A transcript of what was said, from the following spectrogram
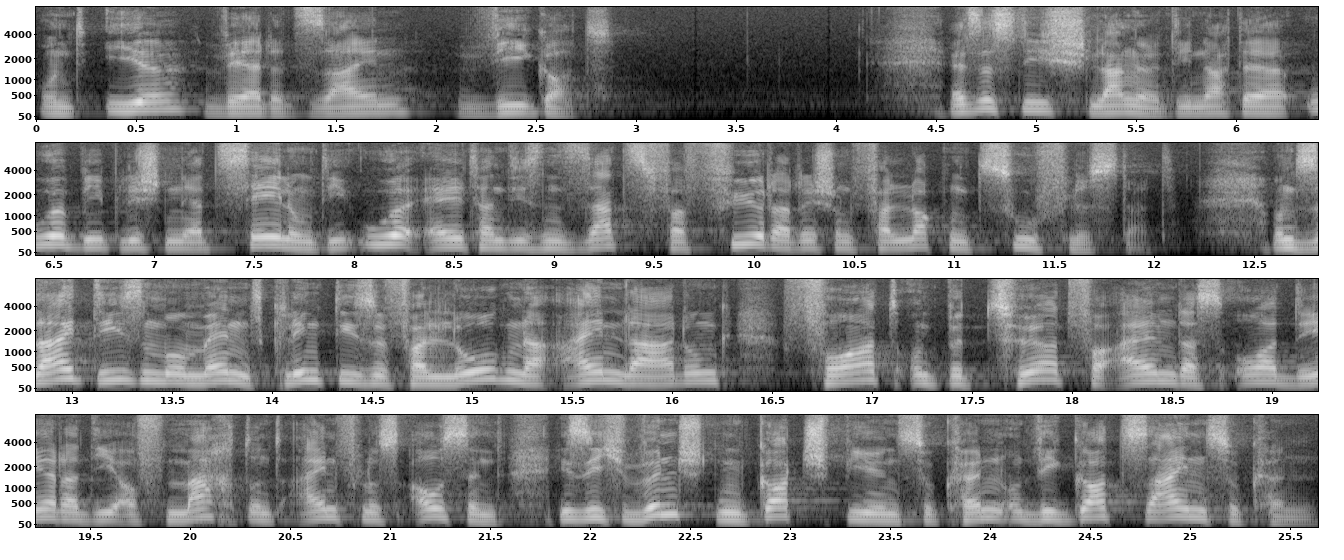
und ihr werdet sein wie Gott. Es ist die Schlange, die nach der urbiblischen Erzählung die Ureltern diesen Satz verführerisch und verlockend zuflüstert. Und seit diesem Moment klingt diese verlogene Einladung fort und betört vor allem das Ohr derer, die auf Macht und Einfluss aus sind, die sich wünschten, Gott spielen zu können und wie Gott sein zu können,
